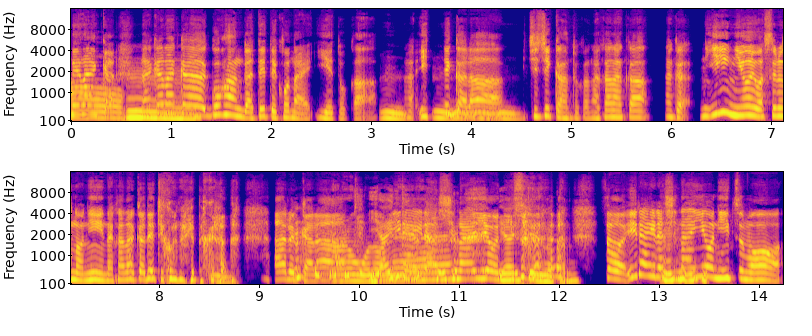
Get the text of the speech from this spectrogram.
で、なんかなかなかご飯が出てこない家とか、うん行ってからうんうんうんうん1時間とかなかなか、なんか、いい匂いはするのになかなか出てこないとかうん あるから、イライラしないように。そう、イライラしないようにいつも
